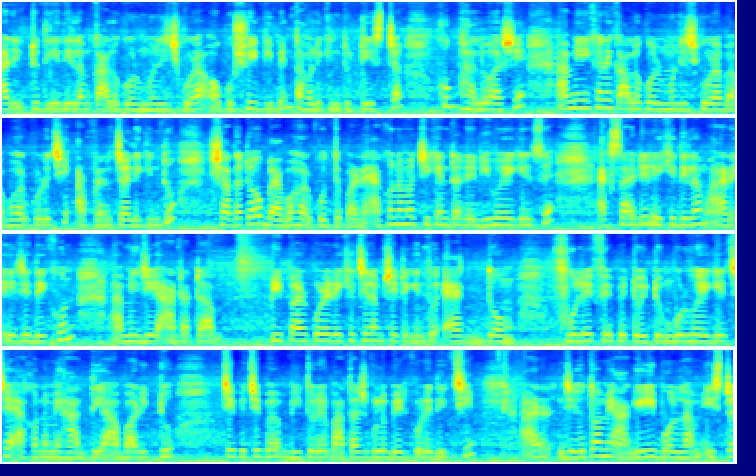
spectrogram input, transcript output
আর একটু দিয়ে দিলাম কালো গোলমরিচ গুঁড়া, অবশ্যই দিবেন, তাহলে কিন্তু টেস্টটা খুব ভালো আসে। আমি এখানে কালো গোলমরিচ গুঁড়া ব্যবহার করেছি, আপনারা চাইলে কিন্তু সাদাটাও ব্যবহার করতে পারেন। এখন আমার চিকেনটা রেডি হয়ে গেছে, এক সাইডে রেখে দিলাম, আর এই যে দেখুন, আমি যে আটাটা প্রিপেয়ার করে রেখেছিলাম, সেটা কিন্তু একদম ফুলে ফেপে টইটুম্বুর হয়ে গেছে। এখন আমি হাত দিয়ে আবার একটু চেপে চেপে ভিতরের বাতাসগুলো বের করে দিচ্ছি। আর যেহেতু আমি আগেই বললাম ইস্টা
